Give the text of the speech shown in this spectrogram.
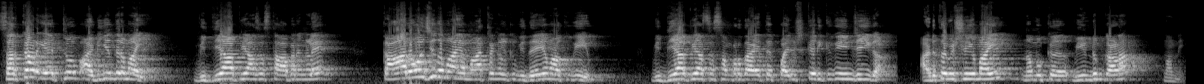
സർക്കാർ ഏറ്റവും അടിയന്തരമായി വിദ്യാഭ്യാസ സ്ഥാപനങ്ങളെ കാലോചിതമായ മാറ്റങ്ങൾക്ക് വിധേയമാക്കുകയും വിദ്യാഭ്യാസ സമ്പ്രദായത്തെ പരിഷ്കരിക്കുകയും ചെയ്യുക. അടുത്ത വിഷയമായി നമുക്ക് വീണ്ടും കാണാം. നന്ദി.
